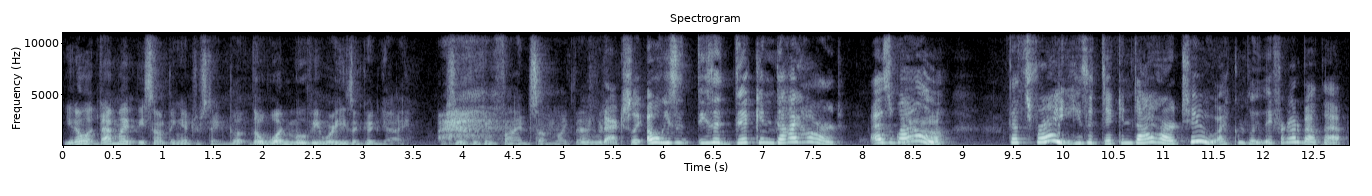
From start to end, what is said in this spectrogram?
you know what? That might be something interesting. The the one movie where he's a good guy. Let's see if we can find something like that. actually oh he's a he's a dick in die hard as well. Yeah. that's right. He's a dick in die hard too. I completely forgot about that.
